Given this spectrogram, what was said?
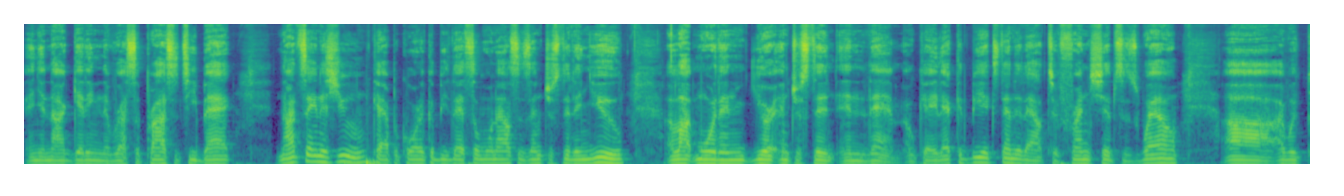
and you're not getting the reciprocity back. Not saying it's you, Capricorn. It could be that someone else is interested in you a lot more than you're interested in them. Okay, that could be extended out to friendships as well. Uh, I would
